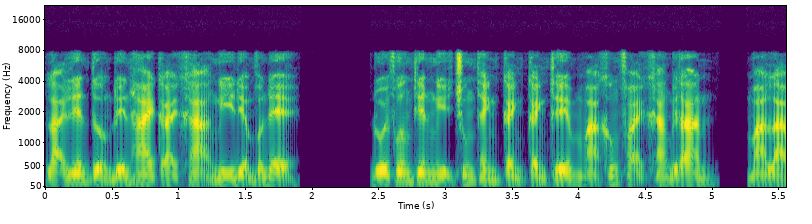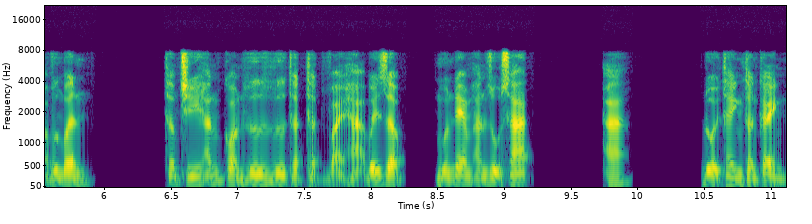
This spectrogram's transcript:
Lại liên tưởng đến hai cái khả nghi điểm vấn đề. Đối phương thiên nghị trung thành cảnh cảnh thế mà không phải khang biệt an, mà là vương bân thậm chí hắn còn hư hư thật thật vải hạ bấy dập, muốn đem hắn dụ sát. A, đổi thành thần cảnh,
